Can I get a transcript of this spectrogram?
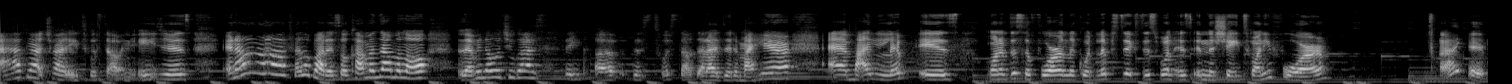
I have not tried a twist out in ages and I don't know how I feel about it. So comment down below. Let me know what you guys think of this twist out that I did in my hair. And my lip is one of the Sephora liquid lipsticks. This one is in the shade 24. I like it.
